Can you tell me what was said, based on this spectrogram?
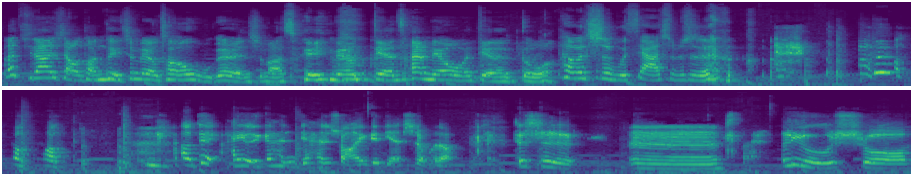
那其他的小团体是没有超过五个人是吗？所以没有点菜没有我们点的多。他们吃不下是不是？哦，对，还有一个很很爽的一个点是什么呢？就是嗯，例如说，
